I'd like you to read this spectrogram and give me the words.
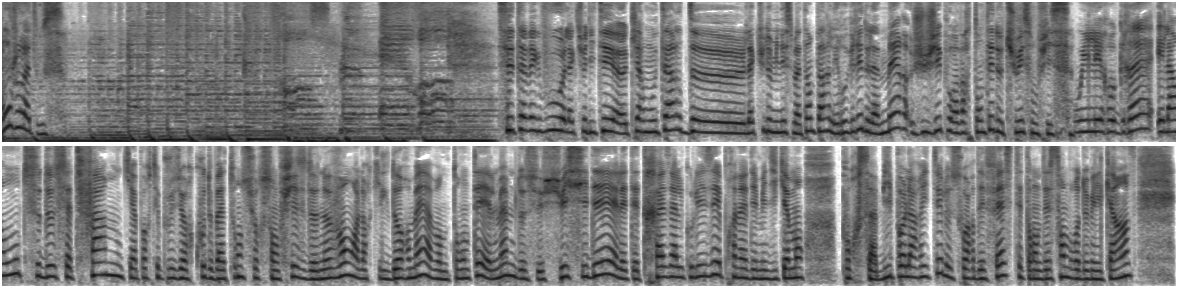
Bonjour à tous. C'est avec vous l'actualité euh, Claire Moutarde, l'actu dominée ce matin par les regrets de la mère jugée pour avoir tenté de tuer son fils. Oui, les regrets et la honte de cette femme qui a porté plusieurs coups de bâton sur son fils de 9 ans alors qu'il dormait avant de tenter elle-même de se suicider. Elle était très alcoolisée, prenait des médicaments pour sa bipolarité le soir des faits, c'était en décembre 2015.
